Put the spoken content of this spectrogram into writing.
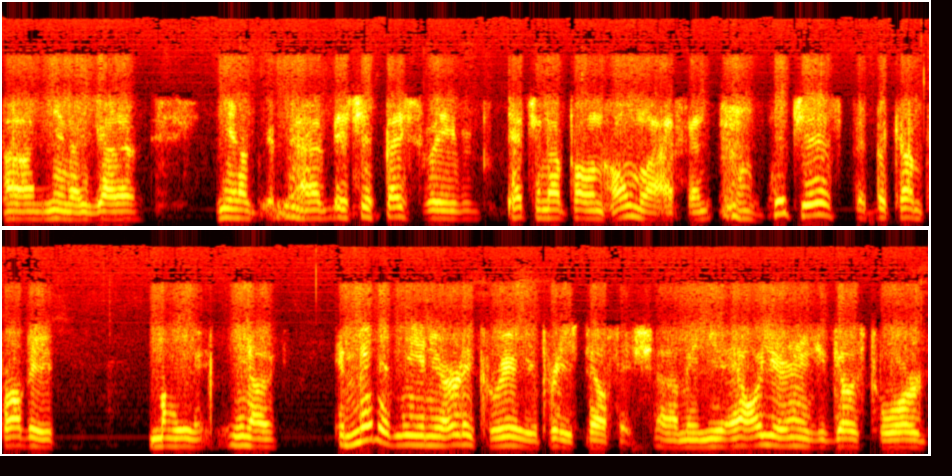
Um, you know, you got to you know, uh, it's just basically catching up on home life, and which is become probably my, you know, admittedly in your early career, you're pretty selfish. I mean, you, all your energy goes toward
